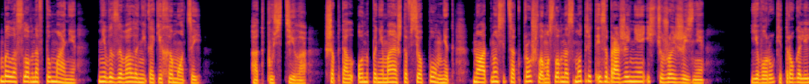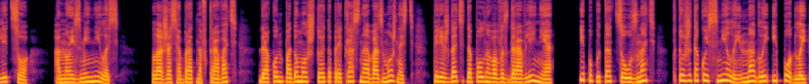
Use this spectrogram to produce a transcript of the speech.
было словно в тумане, не вызывало никаких эмоций. «Отпустила», — шептал он, понимая, что все помнит, но относится к прошлому, словно смотрит изображение из чужой жизни — его руки трогали лицо. Оно изменилось. Ложась обратно в кровать, дракон подумал, что это прекрасная возможность переждать до полного выздоровления и попытаться узнать, кто же такой смелый, наглый и подлый,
